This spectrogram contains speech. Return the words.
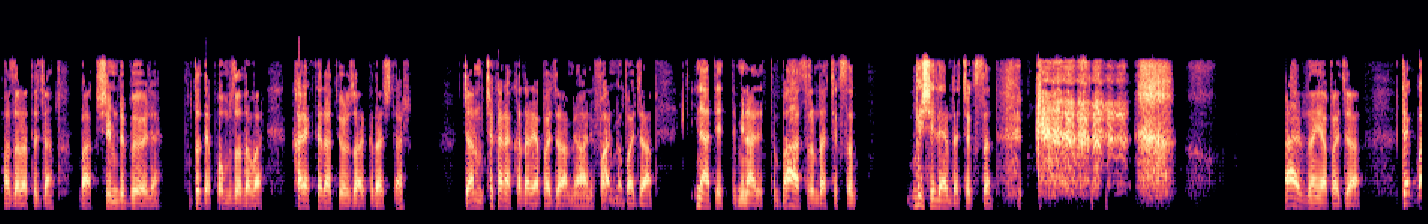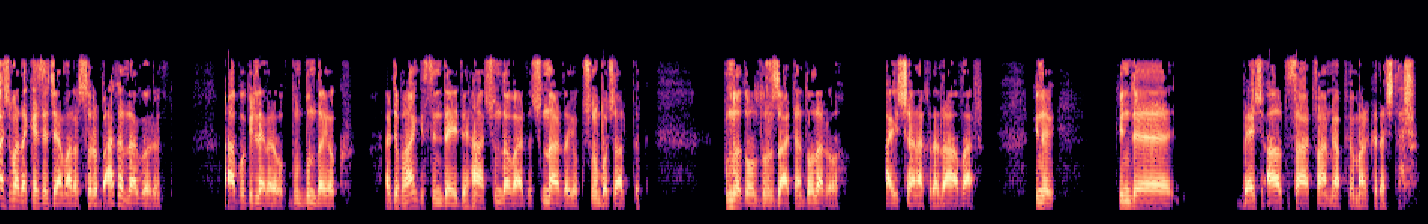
Pazar atacağım. Bak şimdi böyle. Burada depomuza da var. Karakter atıyoruz arkadaşlar. Canım çıkana kadar yapacağım yani. Farm yapacağım. İnat ettim, inat ettim. Basırım da çıksın. Bir şeylerim de çıksın. Harbiden yapacağım. Tek başıma da keseceğim ara sıra. Bakın da görün. Ha bu bir level. Bu, bunda yok. Acaba hangisindeydi? Ha şunda vardı. Şunlar da yok. Şunu boşalttık. Bunu da doldurur zaten. Dolar o. Ay ışığına kadar daha var. Günde günde 5-6 saat farm yapıyorum arkadaşlar.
